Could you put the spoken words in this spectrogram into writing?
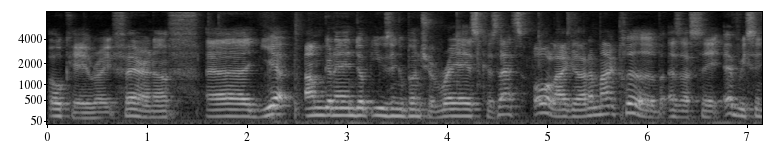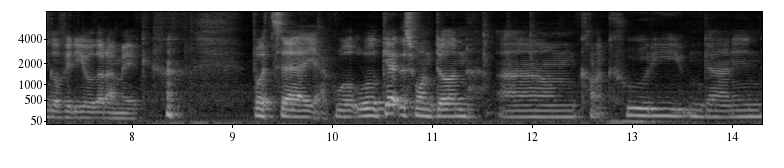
Okay, right, fair enough. Uh, yep, I'm going to end up using a bunch of rares because that's all I got in my club, as I say every single video that I make. but uh, yeah, we'll, we'll get this one done. Um, Konakuri, you can go in.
